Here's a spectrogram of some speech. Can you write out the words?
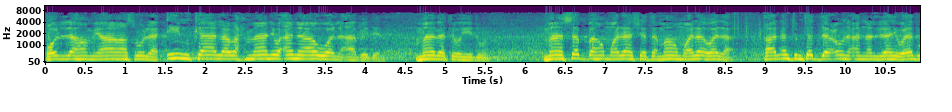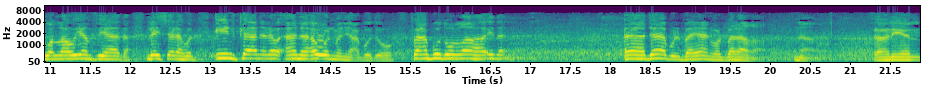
قل لهم يا رسول إن كان الرحمن وأنا أول عابد. ماذا تريدون؟ ما سبهم ولا شتمهم ولا ولا. قال أنتم تدعون أن لله ولد والله ينفي هذا. ليس له إن كان له أنا أول من يعبده. فاعبدوا الله إذا آداب البيان والبلاغة. نعم. ثانيا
